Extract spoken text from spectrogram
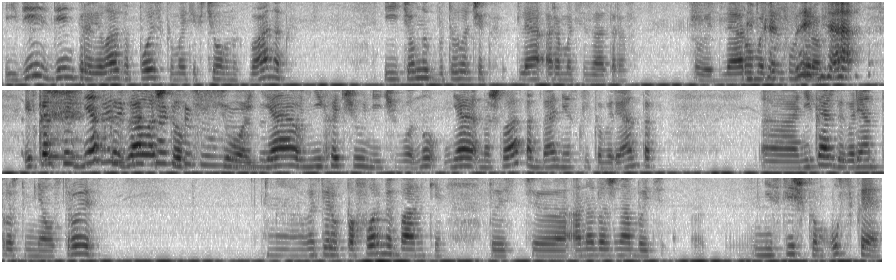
И весь день провела за поиском этих темных банок и темных бутылочек для ароматизаторов. Ой, для аромадиффузоров. И в конце дня сказала, что все, я не хочу ничего. Ну, я нашла там, да, несколько вариантов. А, не каждый вариант просто меня устроит. А, во-первых, по форме банки. То есть э, она должна быть не слишком узкая,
